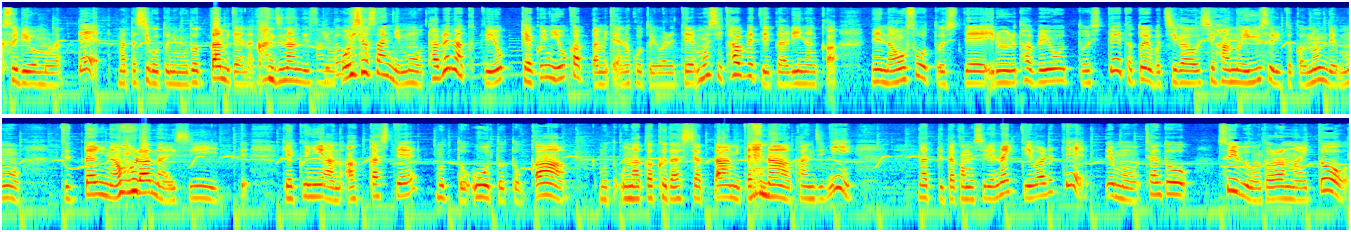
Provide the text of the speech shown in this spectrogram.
薬をもらって、また仕事に戻ったみたいな感じなんですけど、お医者さんにも食べなくてよ、逆に良かったみたいなこと言われて、もし食べてたり、なんかね、治そうとして、いろいろ食べようとして、例えば違う市販の胃薬とか飲んでも、絶対に治らないし、って逆にあの悪化して、もっと嘔吐とか、もっとお腹下しちゃったみたいな感じになってたかもしれないって言われて、でもちゃんと水分を取らないと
